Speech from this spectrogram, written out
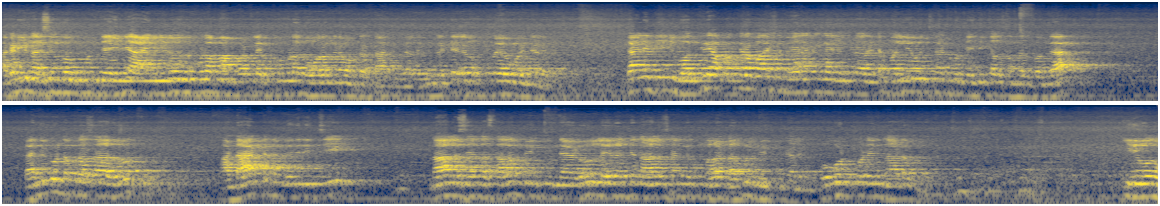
అక్కడికి నర్సింగ్ హోమ్ పూర్తి అయింది. ఆయన ఈ రోజు కూడా మా పట్ల ఎప్పుడు కూడా గౌరవంగానే ఉంటారు డాక్టర్ గారు. ఎందుకంటే ఏదో ఉపయోగపడినాడు కానీ దీన్ని వక్ర వక్ర భాష ఏ రకంగా చెప్పినారంటే మళ్ళీ వచ్చినటువంటి ఎన్నికల సందర్భంగా కందికొండ ప్రసాద్ ఆ డాక్టర్ని బెదిరించి నాలుగు సెంట్ల స్థలం పీక్కున్నాడు లేదంటే నాలుగు సెంట్లకు మళ్ళీ డబ్బులు పీక్కున్నాడు పోగొట్టుకోవడానికి నా డబ్బులు. ఇది ఒక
